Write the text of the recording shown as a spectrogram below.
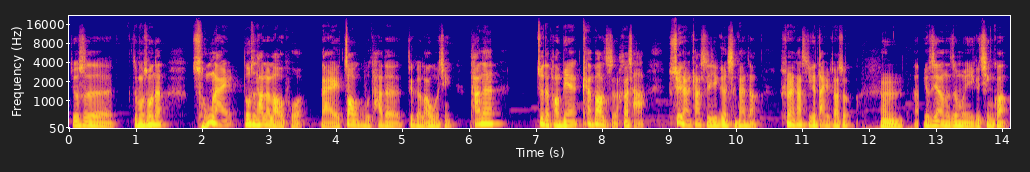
就是怎么说呢？从来都是他的老婆来照顾他的这个老母亲，他呢就在旁边看报纸喝茶。虽然他是一个审判长，虽然他是一个大学教授，嗯啊，有这样的这么一个情况，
